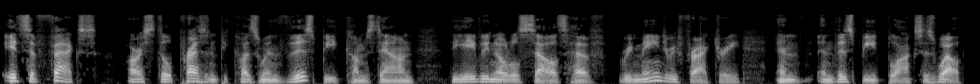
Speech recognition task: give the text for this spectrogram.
its effects are still present because when this beat comes down, the AV nodal cells have remained refractory and, and this beat blocks as well,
